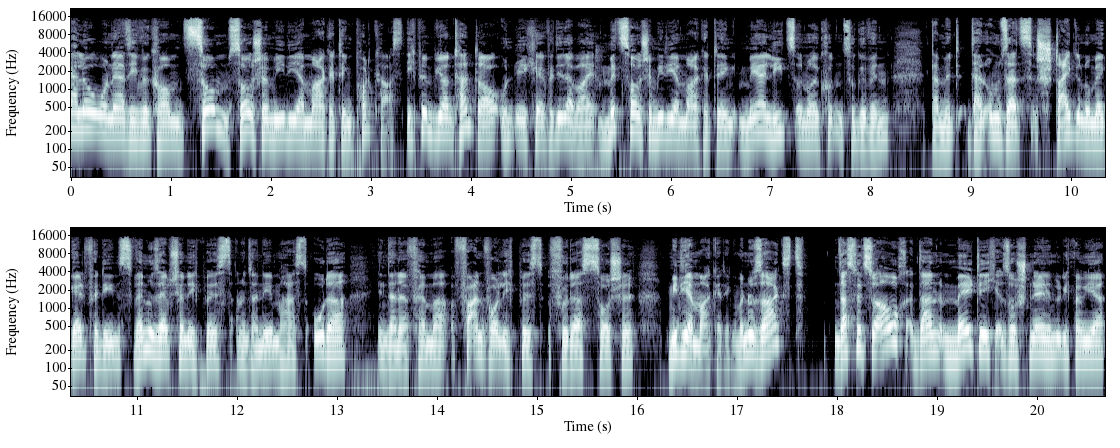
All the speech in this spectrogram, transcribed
hallo und herzlich willkommen zum Social Media Marketing Podcast. Ich bin Björn Tantau und ich helfe dir dabei, mit Social Media Marketing mehr Leads und neue Kunden zu gewinnen, damit dein Umsatz steigt und du mehr Geld verdienst, wenn du selbstständig bist, ein Unternehmen hast oder in deiner Firma verantwortlich bist für das Social Media Marketing. Wenn du sagst, das willst du auch? Dann melde dich so schnell wie möglich bei mir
